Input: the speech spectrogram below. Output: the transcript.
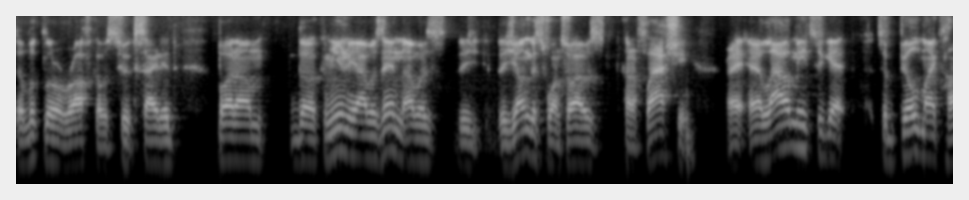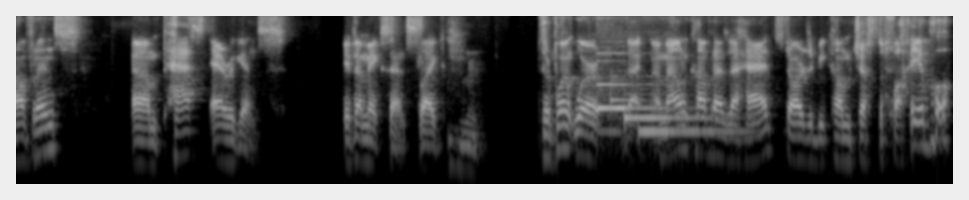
So it looked a little rough. Because I was too excited. But um, the community I was in, I was the, the youngest one. So I was kind of flashy, right? It allowed me to get to build my confidence um, past arrogance, if that makes sense. Like mm-hmm. to the point where that amount of confidence I had started to become justifiable.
